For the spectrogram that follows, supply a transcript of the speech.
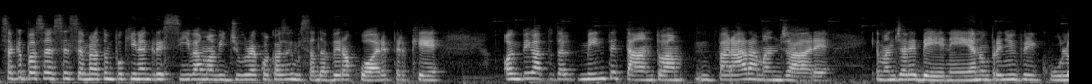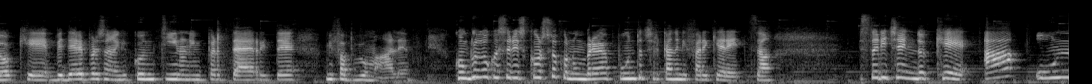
So che posso essere sembrata un pochino aggressiva ma vi giuro è qualcosa che mi sta davvero a cuore perché ho impiegato talmente tanto a imparare a mangiare e a mangiare bene e a non prendermi per il culo che vedere persone che continuano imperterrite mi fa proprio male. Concludo questo discorso con un breve appunto cercando di fare chiarezza. Sto dicendo che a un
